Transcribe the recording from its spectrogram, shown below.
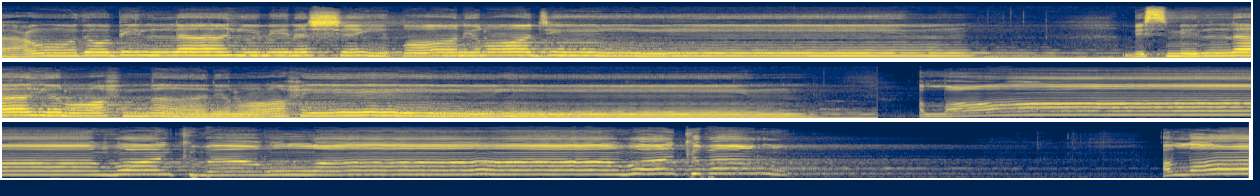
أعوذ بالله من الشيطان الرجيم. بسم الله الرحمن الرحيم. الله أكبر الله أكبر. الله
